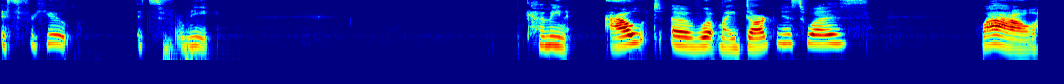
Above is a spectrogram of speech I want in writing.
is for you, it's for me. Coming out of what my darkness was. Wow,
